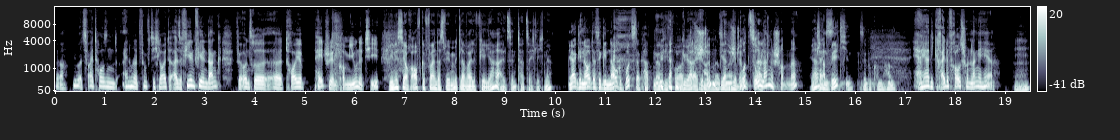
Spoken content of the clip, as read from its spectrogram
ja, über 2150 Leute. Also vielen, vielen Dank für unsere äh, treue Patreon-Community. Denen ist ja auch aufgefallen, dass wir mittlerweile vier Jahre alt sind tatsächlich, ne? Ja, genau, dass wir genau Geburtstag hatten irgendwie Ja, vor ja, drei stimmt. Jahren. Ja, Ein Geburtstag. So lange schon, ne? Ja, kleines krass. Bildchen, das wir bekommen haben. Ja, ja, die Kreidefrau ist schon lange her. Mhm.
